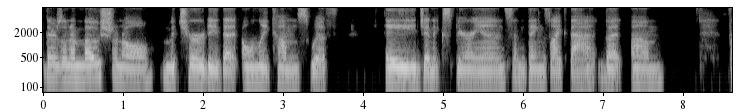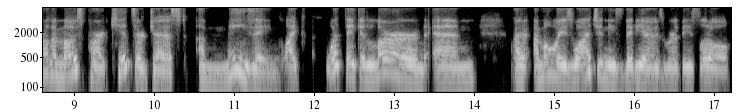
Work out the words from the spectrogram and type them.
there's an emotional maturity that only comes with age and experience and things like that but um for the most part, kids are just amazing, like what they can learn. And I, I'm always watching these videos where these little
